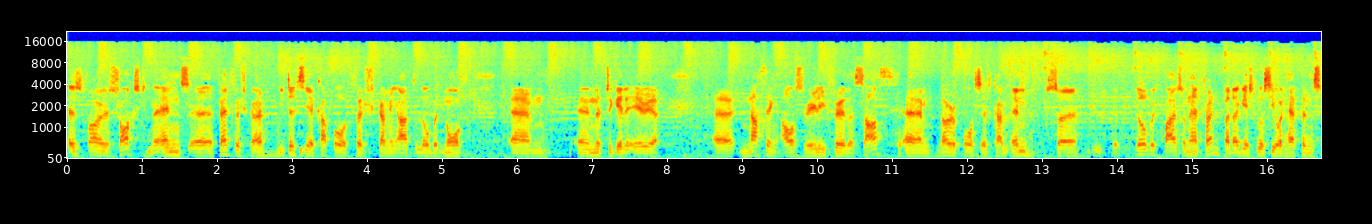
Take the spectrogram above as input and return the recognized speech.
as far as sharks and uh, flatfish go, we did see a couple of fish coming out a little bit north um, in the Tugela area. Uh, nothing else really further south. Um, no reports have come in, so a little bit quiet on that front. But I guess we'll see what happens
